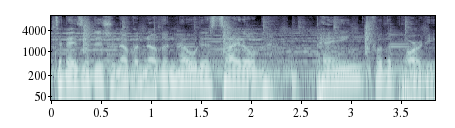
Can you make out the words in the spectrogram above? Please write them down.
Today's edition of Another Note is titled Paying for the Party.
